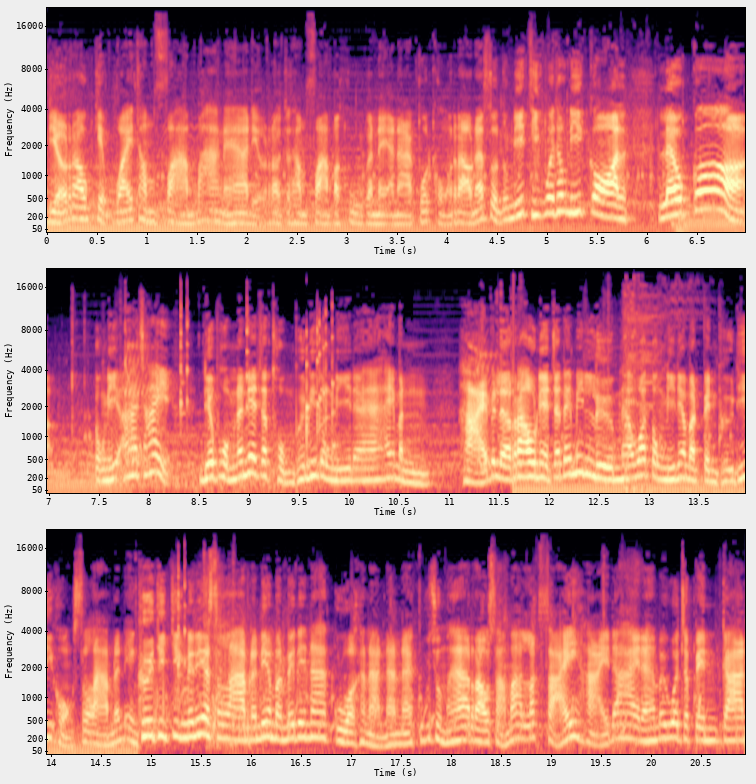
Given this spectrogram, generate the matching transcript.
เดี๋ยวเราเก็บไว้ทำฟาร์มบ้างนะฮะ เดี๋ยวเราจะทำฟาร์มปลาคูกันในอนาคตของเรานะ ส่วนตรงนี้ทิ้งไว้เท่านี้ก่อน แล้วก็ ตรงนี้อ่าใช่ เดี๋ยวผมนั้นเนี่ยจะถมพื้นที่ตรงนี้นะฮะให้มันหายไปเลยเราเนี่ยจะได้ไม่ลืมนะว่าตรงนี้เนี่ยมันเป็นพื้นที่ของสลามนั่นเองคือจริงๆนะเนี่ยสลามนะเนี่ยมันไม่ได้น่ากลัวขนาดนั้นนะคุณผู้ชมฮะเราสามารถรักษาให้หายได้นะไม่ว่าจะเป็นการ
